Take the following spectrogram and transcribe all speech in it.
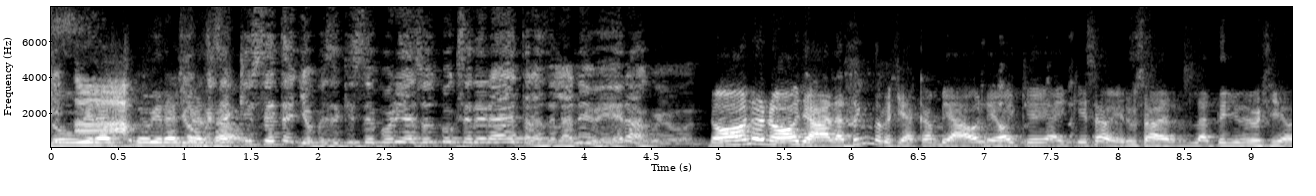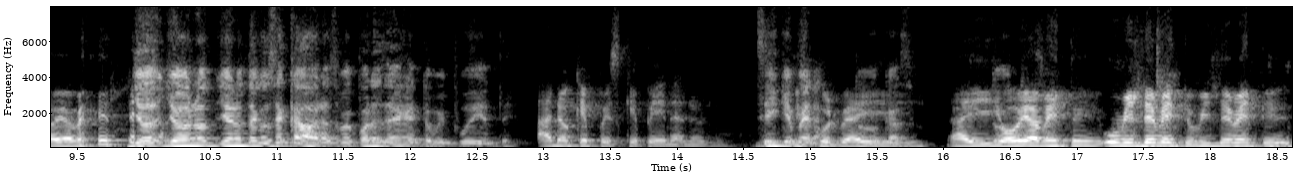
no hubiera, ah, no hubiera alcanzado. Yo pensé, que usted, yo pensé que usted ponía esos boxers era detrás de la nevera, weón. No, no, no, ya la tecnología ha cambiado, Leo. Hay que, hay que saber usar la tecnología, obviamente. Yo, yo, no, yo no tengo secadora, eso me parece gente muy pudiente. Ah, no, que pues qué pena, ¿no? Sí, qué pena. Disculpe ahí, ahí obviamente, humildemente, humildemente.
